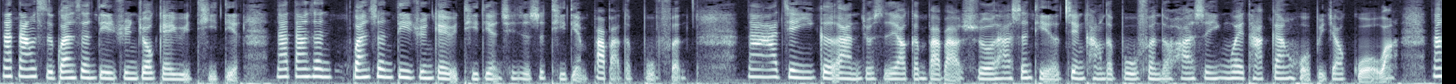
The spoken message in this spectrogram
那当时关圣帝君就给予提点，那当圣关圣帝君给予提点，其实是提点爸爸的部分。那他建议个案就是要跟爸爸说，他身体的健康的部分的话，是因为他肝火比较过旺。那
